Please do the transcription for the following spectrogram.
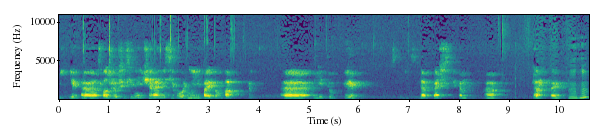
и э, сложившаяся ни вчера, ни сегодня, и поэтому попытка э, Литвы себя в качестве э, жертвы, угу.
